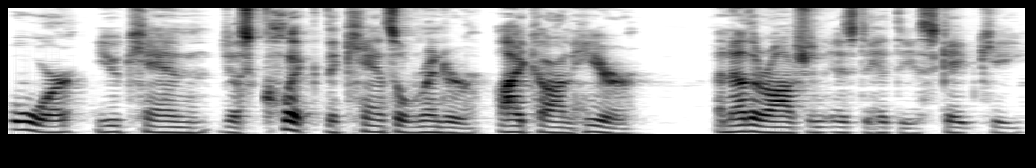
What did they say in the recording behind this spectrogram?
Or you can just click the cancel render icon here Another option is to hit the escape key.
